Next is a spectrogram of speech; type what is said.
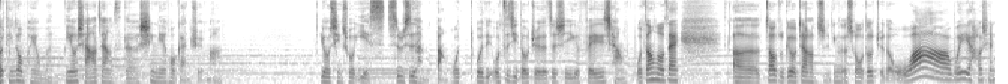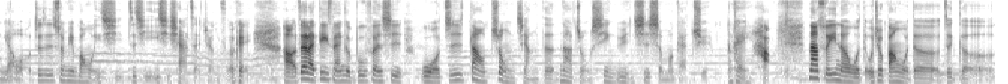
位听众朋友们，你有想要这样子的信念或感觉吗？有请说 yes，是不是很棒？我我我自己都觉得这是一个非常，我当时在。呃，招主给我这样指令的时候，我都觉得哇，我也好想要哦，就是顺便帮我一起自己一起下载这样子。OK，好，再来第三个部分是我知道中奖的那种幸运是什么感觉。OK，好，那所以呢，我我就帮我的这个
